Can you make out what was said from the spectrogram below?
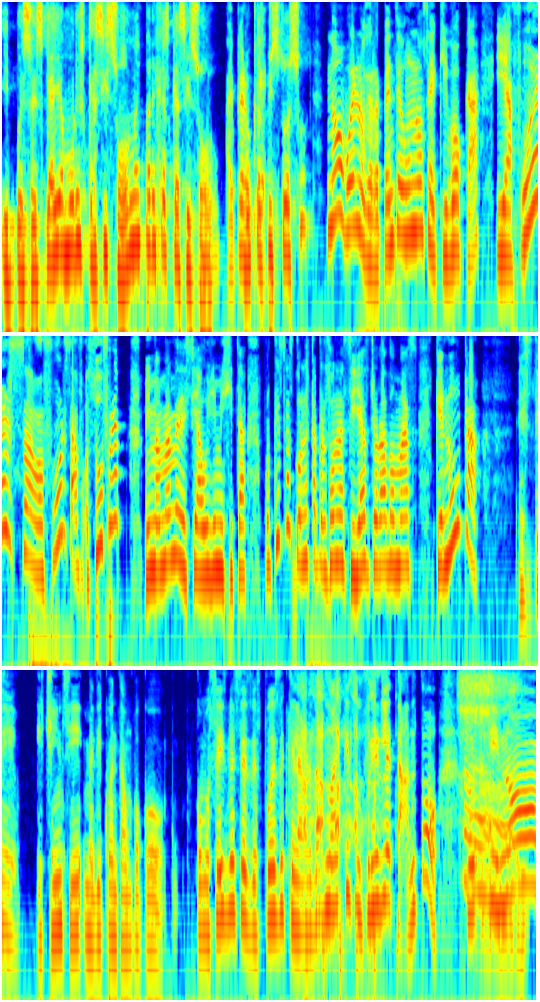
Y pues es que hay amores que así son, hay parejas que así son. ¿Nunca has visto eso? No, bueno, de repente uno se equivoca y a fuerza, a fuerza, sufre. Mi mamá me decía, oye, mijita, ¿por qué estás con esta persona si ya has llorado más que nunca? Este, y Chin sí me di cuenta un poco, como seis meses después de que la verdad no hay que sufrirle tanto. Si no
